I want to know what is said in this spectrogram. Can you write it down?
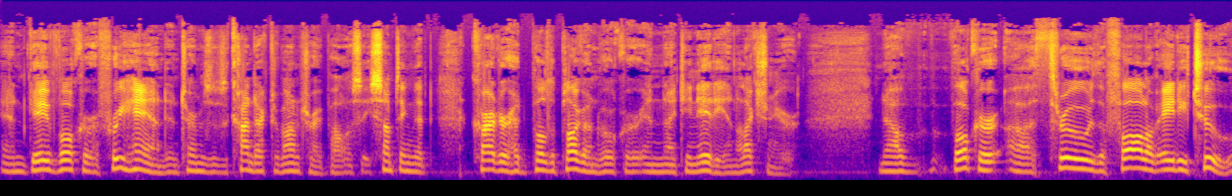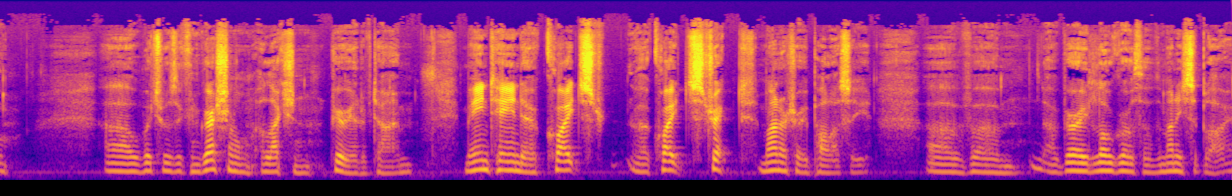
and gave Volcker a free hand in terms of the conduct of monetary policy, something that Carter had pulled the plug on Volcker in 1980, an election year. Now, Volcker, uh, through the fall of 82, uh, which was a congressional election period of time, maintained a quite, uh, quite strict monetary policy of um, very low growth of the money supply.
